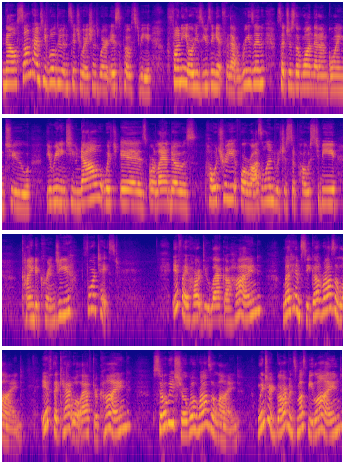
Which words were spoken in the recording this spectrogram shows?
Now, sometimes he will do it in situations where it is supposed to be funny or he's using it for that reason, such as the one that I'm going to be reading to you now, which is Orlando's poetry for Rosalind, which is supposed to be kind of cringy. For taste. If a hart do lack a hind, let him seek out Rosalind. If the cat will after kind, so be sure will Rosalind. Wintered garments must be lined,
